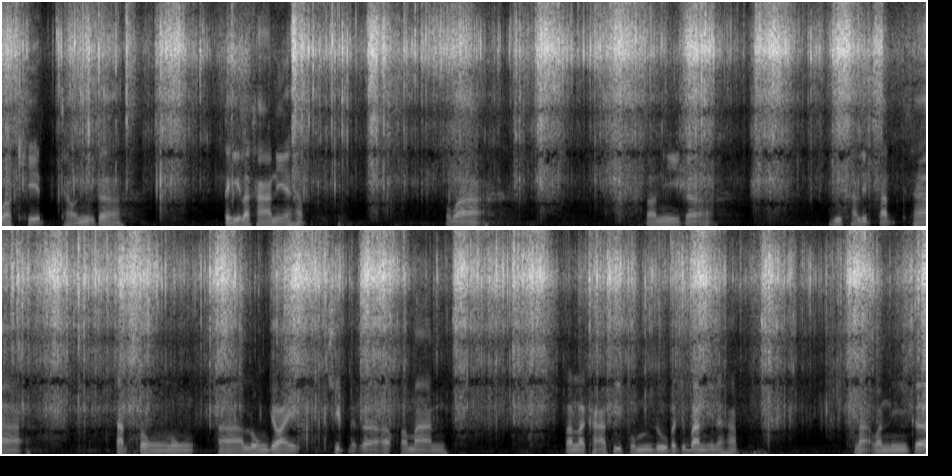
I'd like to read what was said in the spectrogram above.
ว่าเขตแถวนี้ก็ตีราคานี้ครับ เพราะว่า ตอนนี้ก็ยูคาลิปตัสถ้าตัดส่งลงอ่าลงย่อยชิปแล้วก็ประมาณ ตอนราคาที่ผมดูปัจจุบันนี้นะครับ ณ วันนี้ก็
